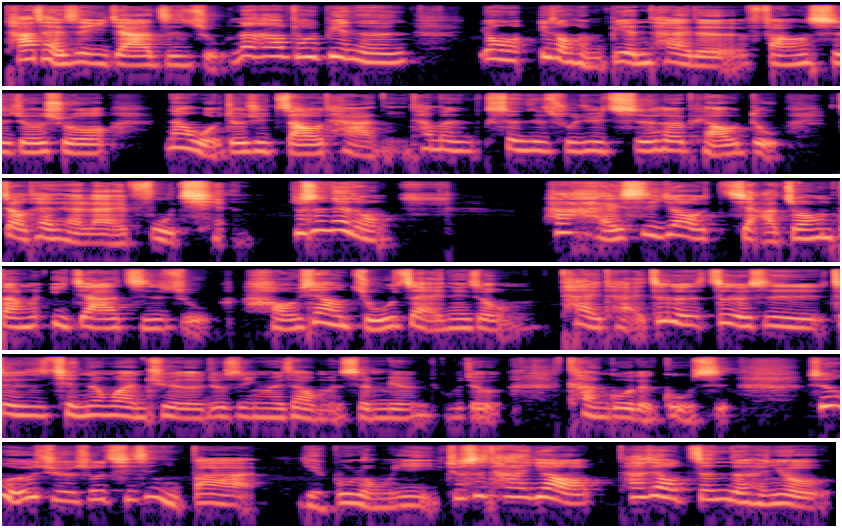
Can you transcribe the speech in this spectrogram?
他才是一家之主，那他都会变成用一种很变态的方式，就是说，那我就去糟蹋你。他们甚至出去吃喝嫖赌，叫太太来付钱，就是那种他还是要假装当一家之主，好像主宰那种太太。这个这个是这个是千真万确的，就是因为在我们身边我就看过的故事，所以我就觉得说，其实你爸。也不容易，就是他要，他是要真的很有，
